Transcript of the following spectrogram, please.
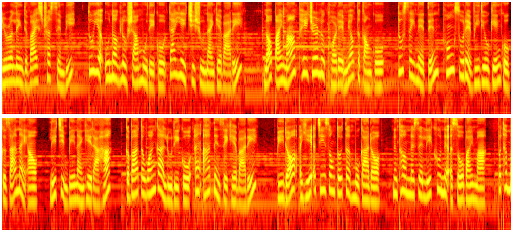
Neuralink device ထပ်ဆင်ပြီးသူ့ရဲ့ဦးနှောက်လှုပ်ရှားမှုတွေကိုတိုက်ရိုက်ကြည့်ရှုနိုင်ခဲ့ပါတယ်။ နောက်ပိုင်းမှာ Pager လို့ခေါ်တဲ့မြောက်တကောင်ကိုသူ့စိတ်နဲ့တင်ဖုံးဆိုတဲ့ဗီဒီယိုဂိမ်းကိုကစားနိုင်အောင်လေ့ကျင့်ပေးနိုင်ခဲ့တာဟာကမ္ဘာတဝန်းကလူတွေကိုအံ့အားသင့်စေခဲ့ပါတယ်။ပြီးတော့အရေးအကြီးဆုံးတိုးတက်မှုကတော့2024ခုနှစ်အစောပိုင်းမှာပထမ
